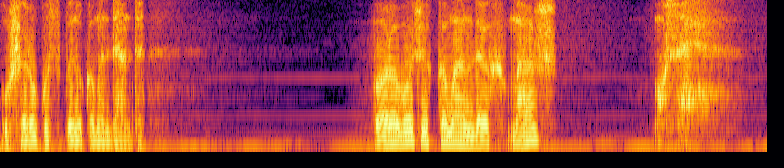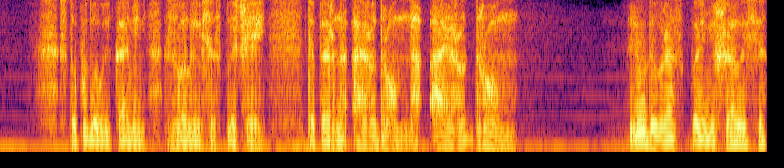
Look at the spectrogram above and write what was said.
у широку спину коменданта. По робочих командах марш. Усе. Стопудовий камінь звалився з плечей. Тепер на аеродром, на аеродром. Люди враз перемішалися,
